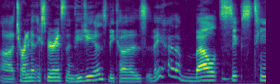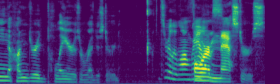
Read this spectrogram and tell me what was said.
uh, tournament experience than VG is because they had about sixteen hundred players registered It's a really long for rounds. Masters.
